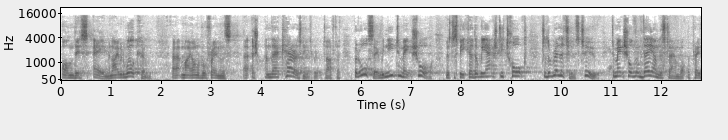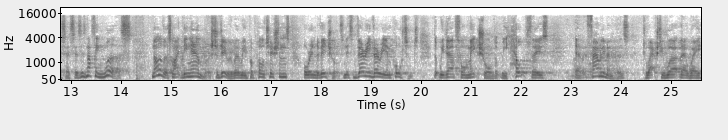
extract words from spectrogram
on this aim. And I would welcome uh, my honourable friends uh, and their carers need to be looked after. But also, we need to make sure, Mr Speaker, that we actually talk to the relatives too, to make sure that they understand what the process is. There's nothing worse. None of us like being ambushed to do, whether we be politicians or individuals. And it's very, very important that we therefore make sure that we help those uh, family members to actually work their way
